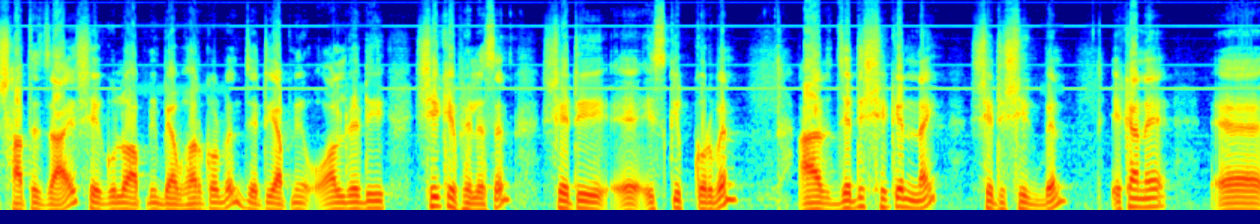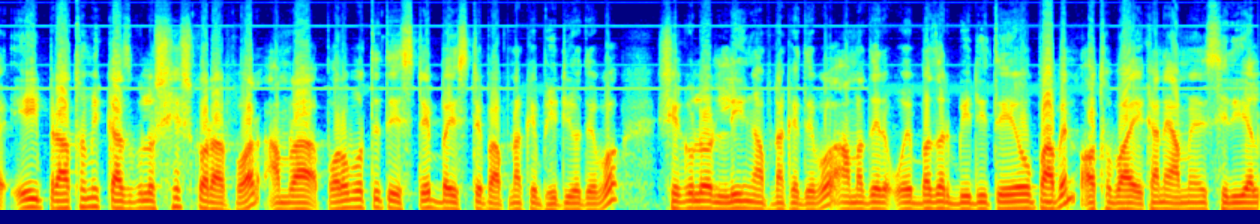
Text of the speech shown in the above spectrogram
সাথে যায়, সেগুলো আপনি ব্যবহার করবেন। যেটি আপনি অলরেডি শিখে ফেলেছেন, সেটি স্কিপ করবেন। আর যেটি শিখেন নাই, সেটি শিখবেন। এখানে এই প্রাথমিক কাজগুলো শেষ করার পর আমরা পরবর্তীতে স্টেপ বাই স্টেপ আপনাকে ভিডিও দেব। সেগুলোর লিঙ্ক আপনাকে দেব। আমাদের ওয়েব বাজার বিডিতেও পাবেন, অথবা এখানে আমি সিরিয়াল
